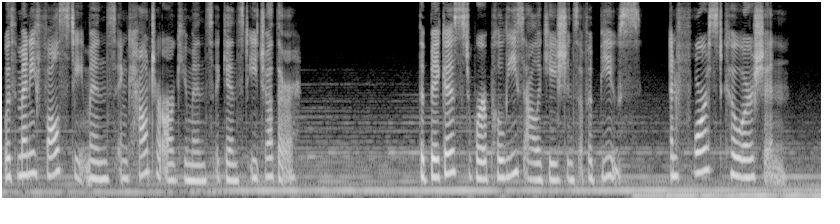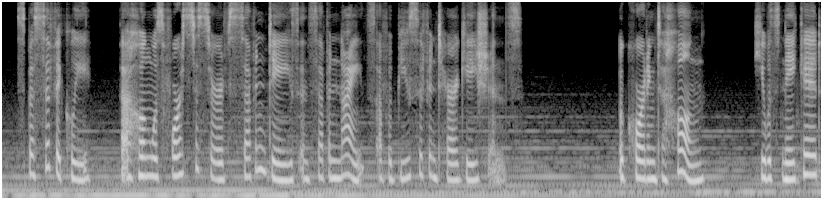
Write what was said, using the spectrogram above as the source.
with many false statements and counter arguments against each other. The biggest were police allegations of abuse and forced coercion, specifically, that Hung was forced to serve seven days and seven nights of abusive interrogations. According to Hung, he was naked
